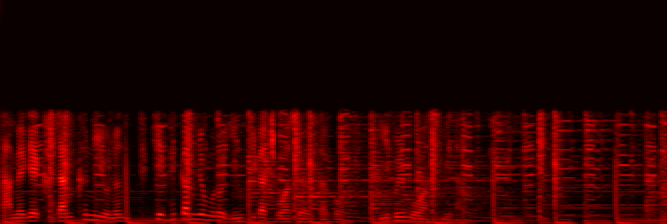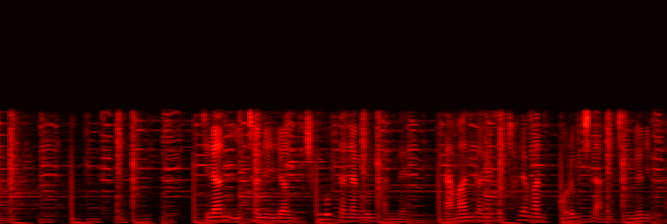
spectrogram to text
남에게 가장 큰 이유는 특히 횟감용으로 인기가 좋아서였다고 입을 모았습니다. 지난 2001년 충북 단양군 관내 남한강에서 촬영한 얼음치 나는 장면입니다.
